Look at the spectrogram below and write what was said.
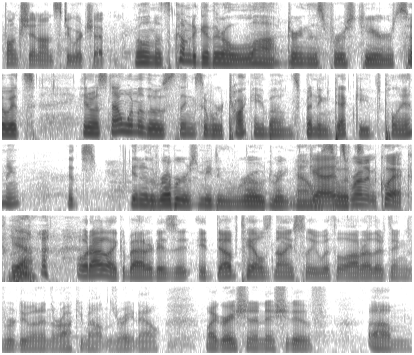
function on stewardship. Well, and it's come together a lot during this first year. So it's, you know, it's not one of those things that we're talking about and spending decades planning. It's, you know, the rubber is meeting the road right now. Yeah, so it's, running quick. Yeah, What I like about it is it, it dovetails nicely with a lot of other things we're doing in the Rocky Mountains right now. Migration Initiative, um,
